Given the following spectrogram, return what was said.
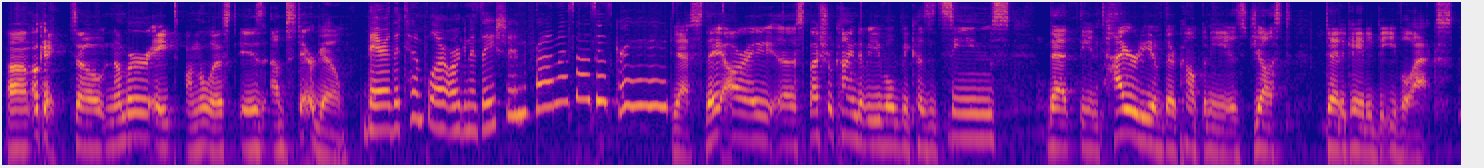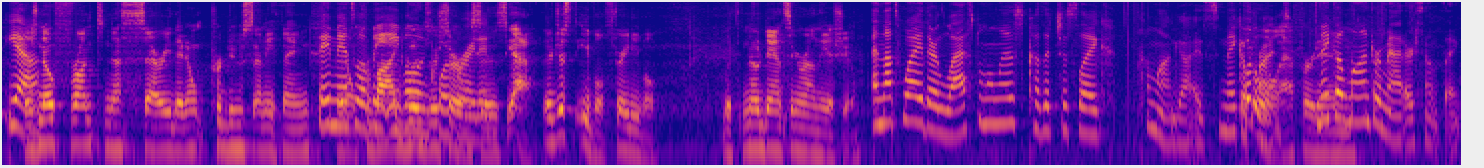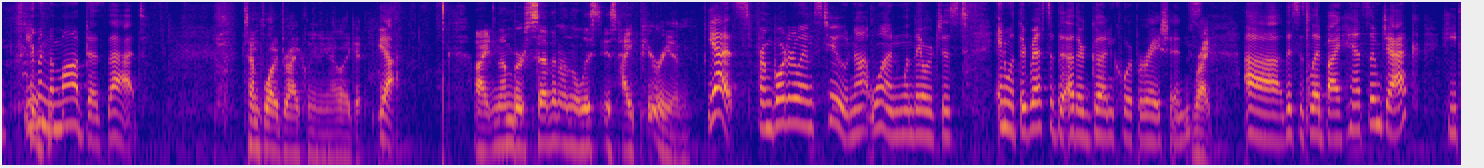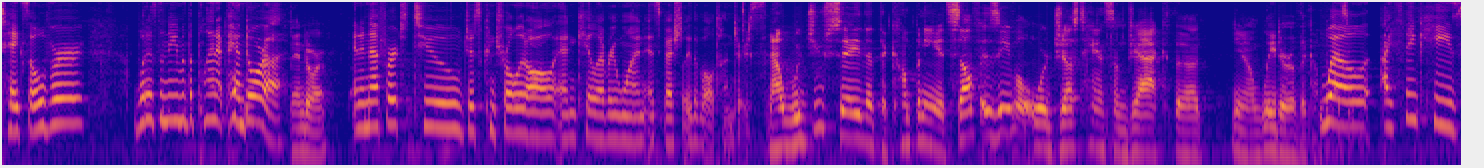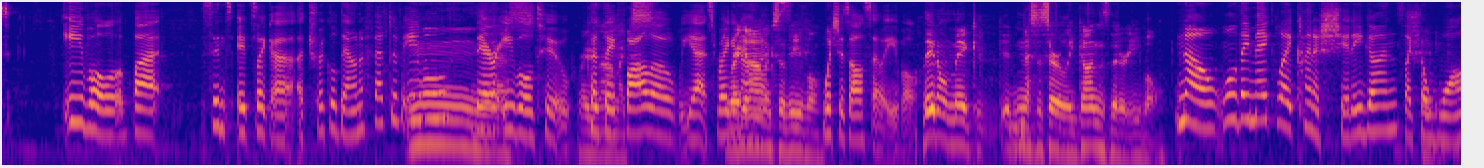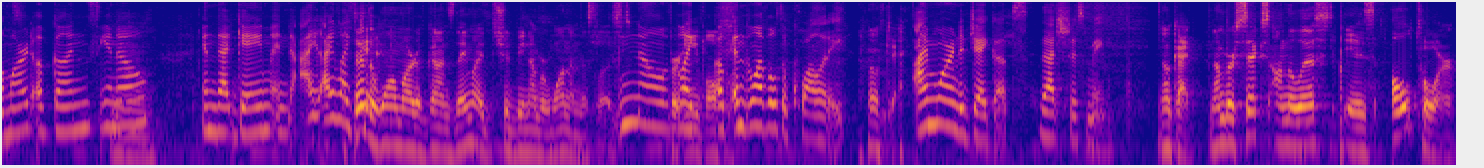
Um, okay, so number eight on the list is Abstergo. They're the Templar organization from Assassin's Creed. Yes, they are a, a special kind of evil because it seems that the entirety of their company is just dedicated to evil acts. Yeah. There's no front necessary. They don't produce anything. They may don't as well be provide evil goods or incorporated. services. Yeah, they're just evil, straight evil, with no dancing around the issue. And that's why they're last on the list, because it's just like, come on, guys, make a Put a little effort make in. a laundromat or something. Even the mob does that. Templar dry cleaning, I like it. Yeah. All right, number seven on the list is Hyperion. Yes, from Borderlands 2, not one, when they were just in with the rest of the other gun corporations. Right. Uh, this is led by Handsome Jack. He takes over, what is the name of the planet? Pandora. Pandora. In an effort to just control it all and kill everyone, especially the Vault Hunters. Now, would you say that the company itself is evil, or just Handsome Jack, the you know leader of the company? Well, I think he's evil, but since it's like a, a trickle down effect of evil, Mm, they're yes. evil too. Because they follow, yes, Reaganomics, Reaganomics of evil. Which is also evil. they don't make necessarily guns that are evil. No, well, they make like kind of shitty guns, like the Shitty. Walmart of guns, you know, in that game. And I, I like. If they're the Walmart of guns, they might should be number one on this list. no, for like, evil. okay, and the levels of quality. Okay. I'm more into Jacobs. That's just me. Okay. Number six on the list is Ultor.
